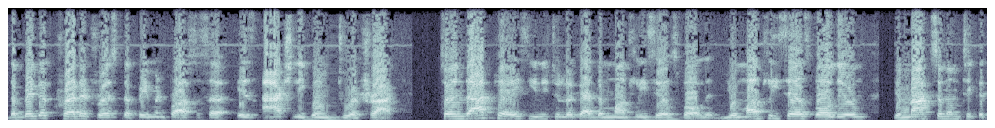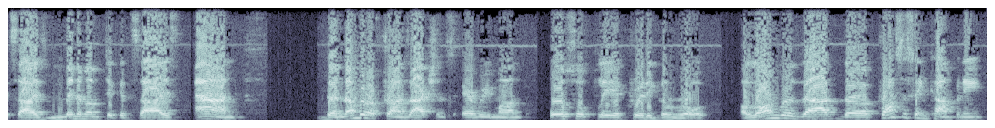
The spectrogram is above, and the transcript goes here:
the bigger credit risk the payment processor is actually going to attract. So in that case, you need to look at the monthly sales volume. Your monthly sales volume, your maximum ticket size, minimum ticket size, and the number of transactions every month also play a critical role. Along with that, the processing company,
